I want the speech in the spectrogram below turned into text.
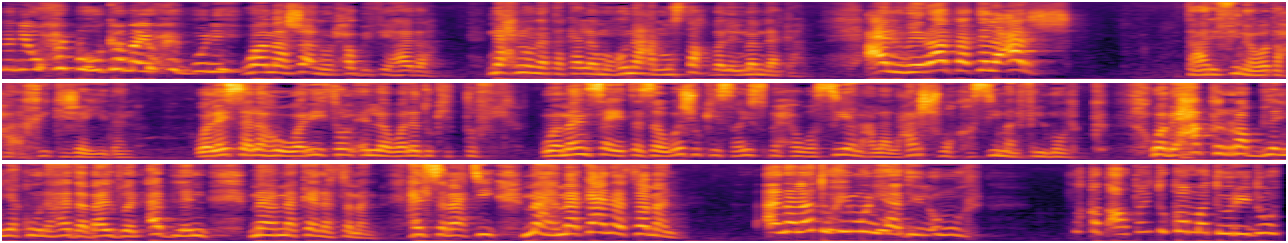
إنني أحبه كما يحبني. وما شأن الحب في هذا؟ نحن نتكلم هنا عن مستقبل المملكة عن وراثة العرش. تعرفين وضع أخيك جيدا وليس له وريث إلا ولدك الطفل. ومن سيتزوجك سيصبح وصيا على العرش وقسيما في الملك. وبحق الرب لن يكون هذا بلد أبل مهما كان الثمن. هل سمعتي؟ مهما كان الثمن. أنا لا تهمني هذه الأمور. لقد أعطيتكم ما تريدون.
